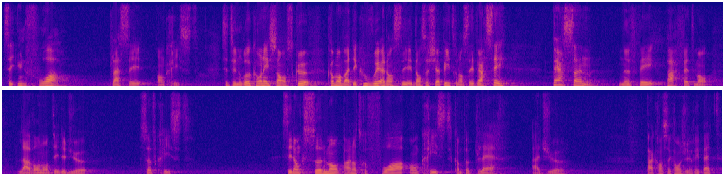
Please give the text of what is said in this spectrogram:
C'est une foi placée en Christ. C'est une reconnaissance que, comme on va découvrir dans, dans ce chapitre, dans ces versets, personne ne fait parfaitement la volonté de Dieu, sauf Christ. C'est donc seulement par notre foi en Christ qu'on peut plaire à Dieu. Par conséquent, je répète,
